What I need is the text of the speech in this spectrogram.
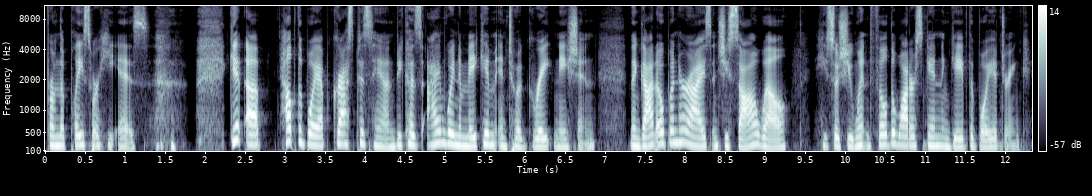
From the place where he is. Get up, help the boy up, grasp his hand, because I am going to make him into a great nation. Then God opened her eyes, and she saw a well. He, so she went and filled the water skin and gave the boy a drink.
